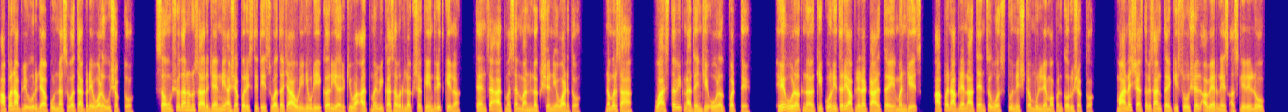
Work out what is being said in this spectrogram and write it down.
आपण आपली ऊर्जा पुन्हा स्वतःकडे वळवू शकतो. संशोधनानुसार ज्यांनी अशा परिस्थितीत स्वतःच्या आवडीनिवडी करिअर किंवा आत्मविकासावर लक्ष केंद्रित केलं त्यांचा आत्मसन्मान लक्षणीय वाढतो. नंबर सहा वास्तविक नात्यांची ओळख पटते. हे ओळखणं की कोणीतरी आपल्याला टाळतंय म्हणजेच आपण आपल्या नात्यांचं वस्तुनिष्ठ मूल्यमापन करू शकतो. मानसशास्त्र सांगतंय की सोशल अवेअरनेस असलेले लोक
